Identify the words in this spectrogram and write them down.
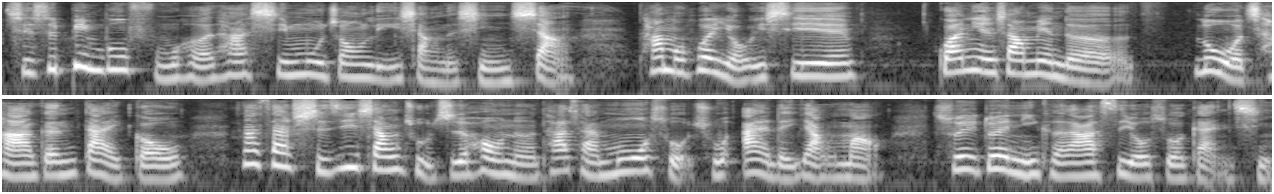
其实并不符合他心目中理想的形象，他们会有一些观念上面的。落差跟代沟，那在实际相处之后呢，他才摸索出爱的样貌，所以对尼可拉斯有所感情。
